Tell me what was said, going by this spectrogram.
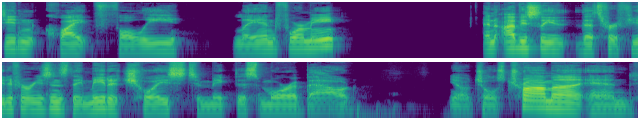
didn't quite fully land for me. And obviously, that's for a few different reasons. They made a choice to make this more about, you know, Joel's trauma and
